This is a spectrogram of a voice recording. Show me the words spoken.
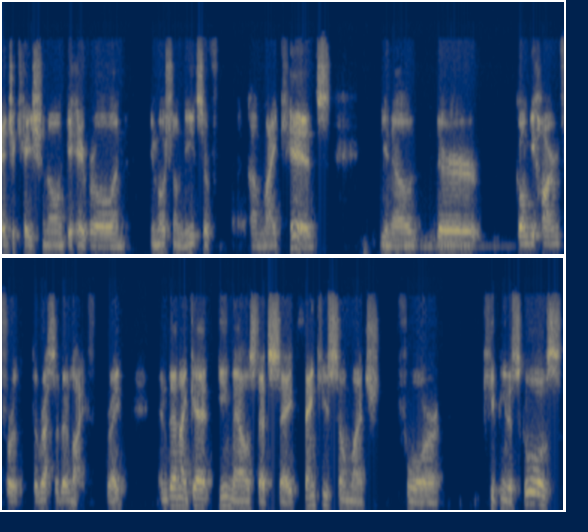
educational and behavioral and emotional needs of uh, my kids, you know, they're going to be harmed for the rest of their life, right? And then I get emails that say, thank you so much for keeping the schools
